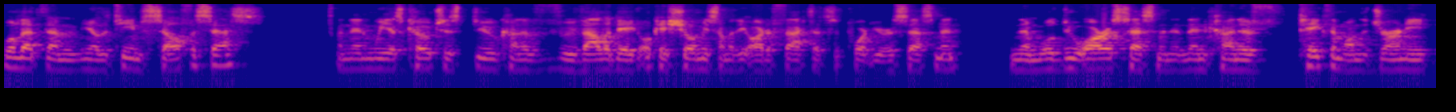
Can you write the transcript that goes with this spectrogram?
we'll let them, you know, the team self-assess. And then we as coaches do kind of we validate, okay, show me some of the artifacts that support your assessment. And then we'll do our assessment and then kind of take them on the journey.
